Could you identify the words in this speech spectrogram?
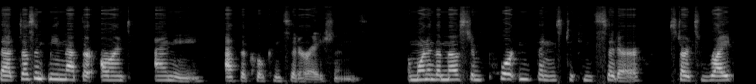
that doesn't mean that there aren't any ethical considerations. And one of the most important things to consider starts right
